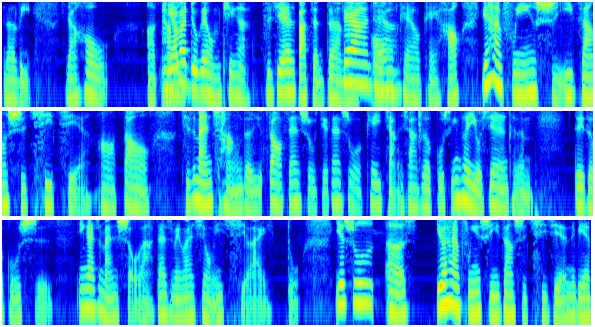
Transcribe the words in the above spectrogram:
那里，然后呃，他你要不要读给我们听啊？直接把整段对啊，对啊。Oh, OK OK，好，约翰福音十一章十七节啊、哦，到。其实蛮长的，到三十五节，但是我可以讲一下这个故事，因为有些人可能对这故事应该是蛮熟啦，但是没关系，我们一起来读。耶稣，呃，约翰福音十一章十七节那边，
